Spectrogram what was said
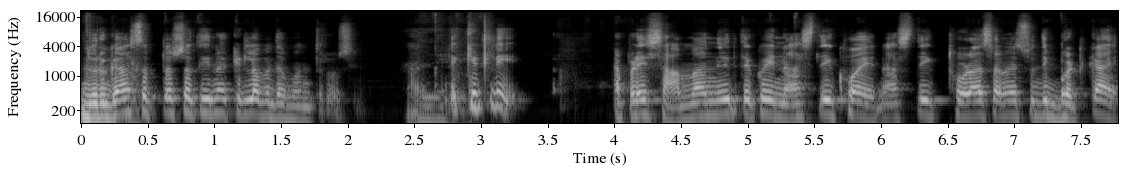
દુર્ગા સપ્તશતીના કેટલા બધા મંત્રો છે? એટલે કેટલી આપણે સામાન્ય રીતે કોઈ નાસ્તિક હોય નાસ્તિક થોડા સમય સુધી ભટકાય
